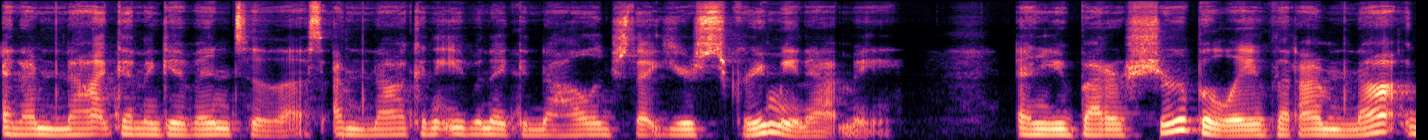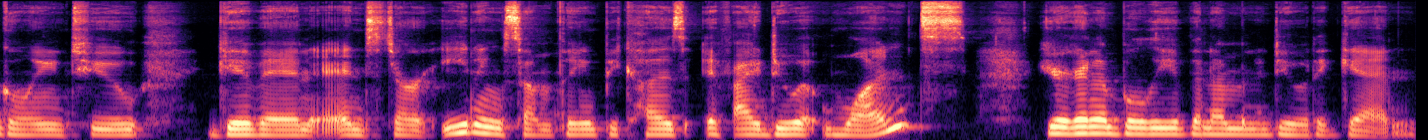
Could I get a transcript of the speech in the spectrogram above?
and I'm not going to give in to this. I'm not going to even acknowledge that you're screaming at me. And you better sure believe that I'm not going to give in and start eating something because if I do it once, you're going to believe that I'm going to do it again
